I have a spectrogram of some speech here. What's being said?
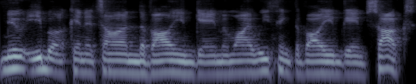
new ebook and it's on the volume game and why we think the volume game sucks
